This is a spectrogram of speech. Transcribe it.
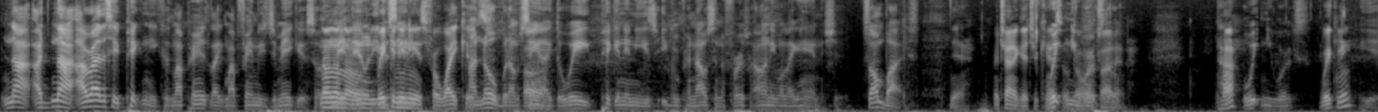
Nah, I, nah. I'd rather say picnic because my parents, like my family's Jamaican. So No, no, they, no. They don't even say Wiccanini that. is for white kids. I know, but I'm saying Oh. like the way pickaninny is even pronounced in the first. I don't even like hearing the shit. So I'm biased. Yeah, we're trying to get you canceled. Whitney Don't worry works, about though. it. Huh? Whitney works. Whitney? Yeah,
